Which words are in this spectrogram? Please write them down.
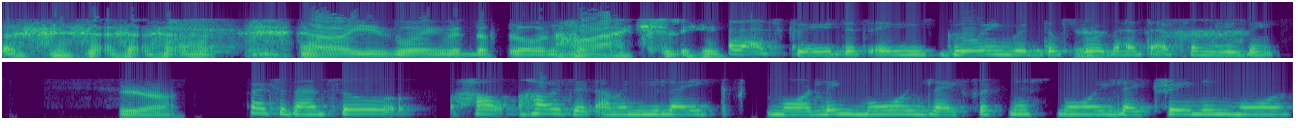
now he's going with the flow now. Actually, And that's great. It's, he's growing with the flow. That that's amazing. yeah. Right, Siddhant. So how how is it? I mean, you like modeling more, you like fitness more, you like training more,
